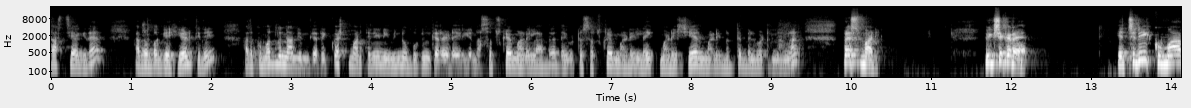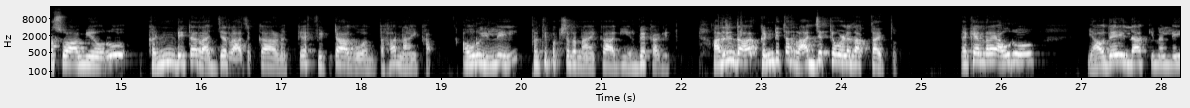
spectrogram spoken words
ಜಾಸ್ತಿ ಆಗಿದೆ. ಅದರ ಬಗ್ಗೆ ಹೇಳ್ತೀನಿ. ಅದಕ್ಕೂ ಮೊದಲು ನಾನು ನಿಮಗೆ ರಿಕ್ವೆಸ್ಟ್ ಮಾಡ್ತೀನಿ. ನೀವು ಇನ್ನೂ ಬುಕಿಂಗ್ ಕೆರೆ ಡೈರಿಯನ್ನು ಸಬ್ಸ್ಕ್ರೈಬ್ ಮಾಡಿಲ್ಲ ಅಂದರೆ ದಯವಿಟ್ಟು ಸಬ್ಸ್ಕ್ರೈಬ್ ಮಾಡಿ ಲೈಕ್ ಮಾಡಿ ಶೇರ್ ಮಾಡಿ ಮತ್ತು ಬೆಲ್ ಬಟನನ್ನು ಪ್ರೆಸ್ ಮಾಡಿ. ವೀಕ್ಷಕರೇ, ಎಚ್ ಡಿ ಕುಮಾರಸ್ವಾಮಿ ಅವರು ಖಂಡಿತ ರಾಜ್ಯ ರಾಜಕಾರಣಕ್ಕೆ ಫಿಟ್ ಆಗುವಂತಹ ನಾಯಕ. ಅವರು ಇಲ್ಲಿ ಪ್ರತಿಪಕ್ಷದ ನಾಯಕ ಆಗಿ ಇರಬೇಕಾಗಿತ್ತು. ಅದರಿಂದ ಖಂಡಿತ ರಾಜ್ಯಕ್ಕೆ ಒಳ್ಳೆಯದಾಗ್ತಾ ಇತ್ತು. ಯಾಕೆಂದರೆ ಅವರು ಯಾವುದೇ ಇಲಾಖಿನಲ್ಲಿ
